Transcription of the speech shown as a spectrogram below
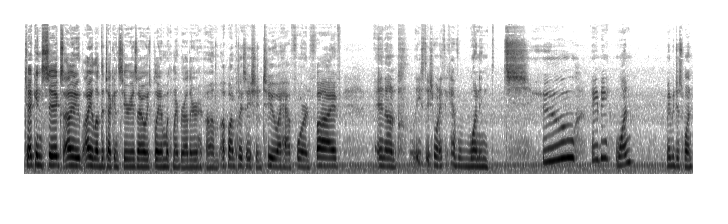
Tekken 6, I, I love the Tekken series. I always play them with my brother. Um, up on PlayStation 2, I have 4 and 5. And on PlayStation 1, I think I have 1 and 2, maybe? 1? Maybe just 1.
